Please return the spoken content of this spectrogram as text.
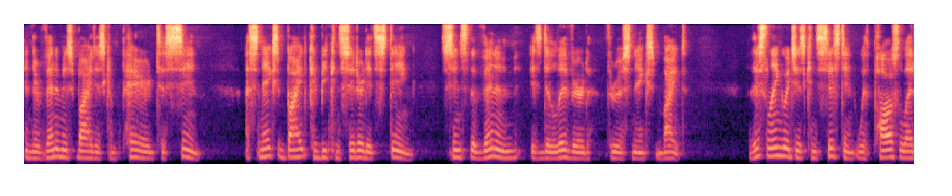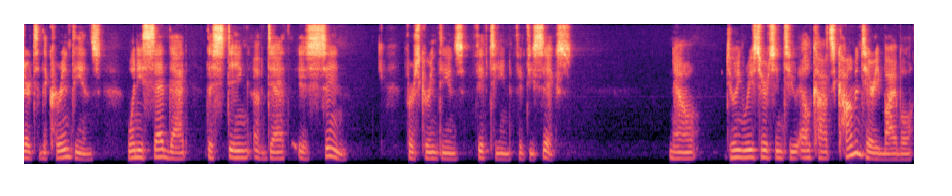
and their venomous bite is compared to sin. A snake's bite could be considered its sting, since the venom is delivered through a snake's bite. This language is consistent with Paul's letter to the Corinthians when he said that the sting of death is sin. 1 Corinthians 15:56. Now, doing research into Ellicott's commentary Bible,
